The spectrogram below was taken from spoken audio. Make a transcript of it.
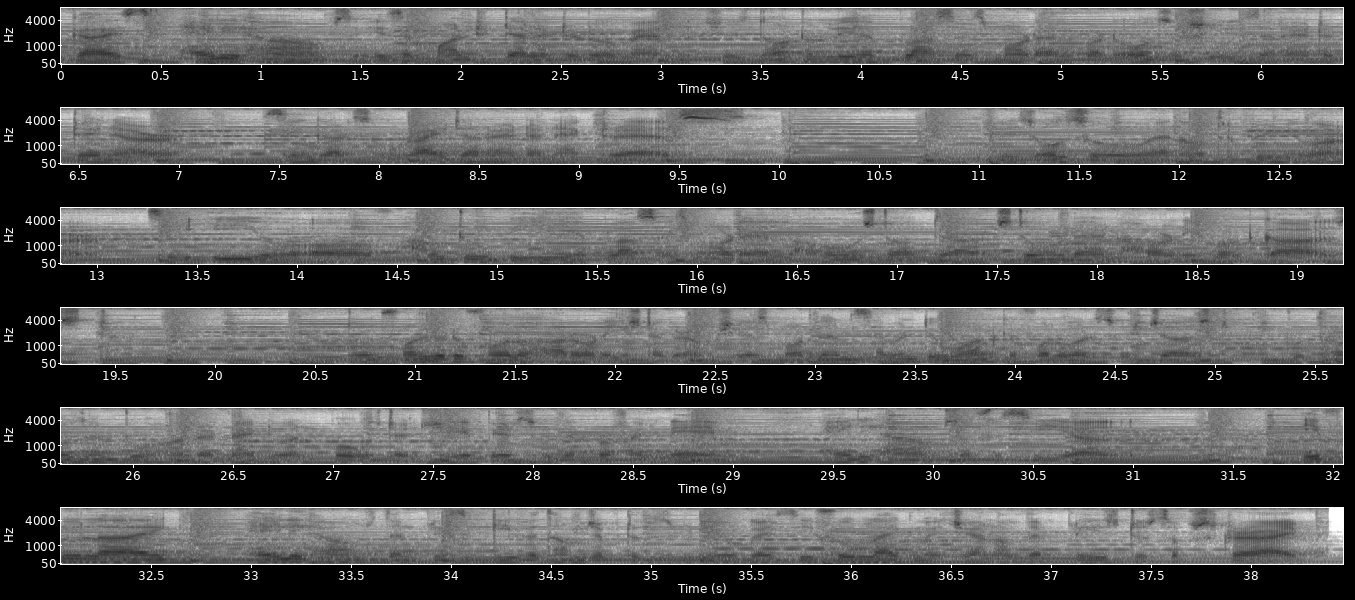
Guys, Hayley Herms is a multi-talented woman. She is not only a plus-size model but also she is an entertainer, singer, songwriter and an actress. She is also an entrepreneur, CEO of How to Be a Plus Size Model, host of the Stoned and Horny podcast. Don't forget to follow her on Instagram. She has more than 71k followers with just 2291 posts and she appears with a profile name Hayley Herms Official. If you like Hayley Herms then please give a thumbs up to this video guys. If you like my channel then please do subscribe.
